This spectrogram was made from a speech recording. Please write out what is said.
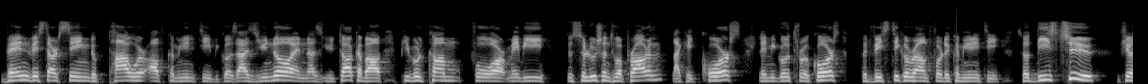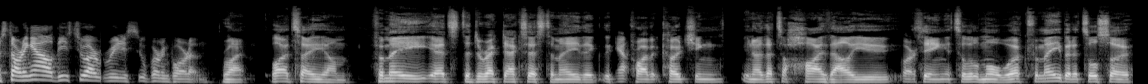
then they start seeing the power of community. Because as you know, and as you talk about, people come for maybe the solution to a problem, like a course. Let me go through a course, but they stick around for the community. So these two, if you're starting out, these two are really super important. Right. Well, I'd say, um, for me, it's the direct access to me, the, the yep. private coaching. You know, that's a high value thing. It's a little more work for me, but it's also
